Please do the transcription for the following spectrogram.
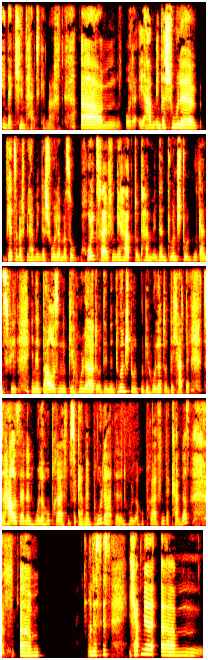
der Kindheit gemacht. Ähm, oder haben in der Schule, wir zum Beispiel haben in der Schule immer so Holzreifen gehabt und haben in den Turnstunden ganz viel in den Pausen gehullert und in den Turnstunden gehullert. Und ich hatte zu Hause einen Hula-Hoop-Reifen, sogar mein Bruder hatte einen Hula-Hoop-Reifen, der kann das. Ähm, und es ist, ich habe mir ähm,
